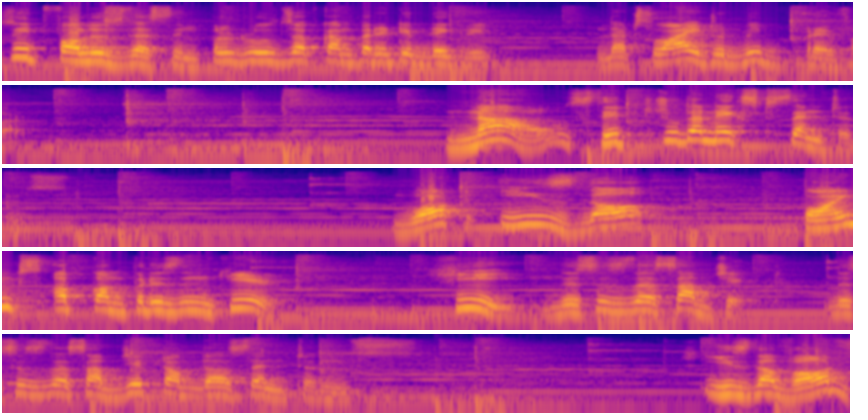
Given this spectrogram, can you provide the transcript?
So it follows the simple rules of comparative degree. That's why it would be braver. Now shift to the next sentence. What is the points of comparison here? He, this is the subject. This is the subject of the sentence. Is the verb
